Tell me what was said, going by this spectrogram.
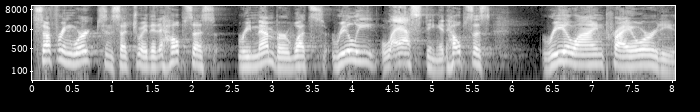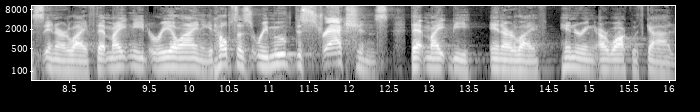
Suffering works in such a way that it helps us remember what's really lasting. It helps us realign priorities in our life that might need realigning. It helps us remove distractions that might be in our life, hindering our walk with God.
